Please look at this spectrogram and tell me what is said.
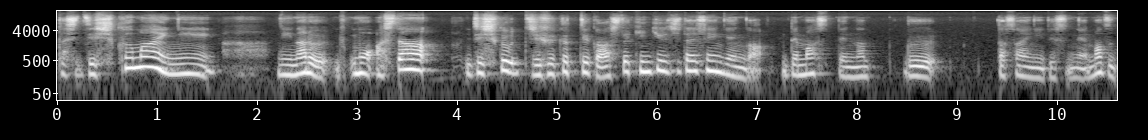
私自粛前に、になるもう明日自粛自粛っていうか明日緊急事態宣言が出ますってなるた際にですねまず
